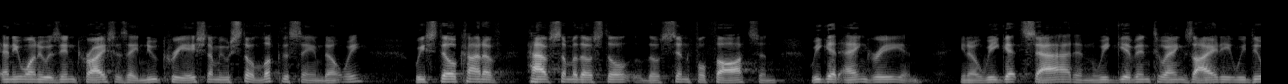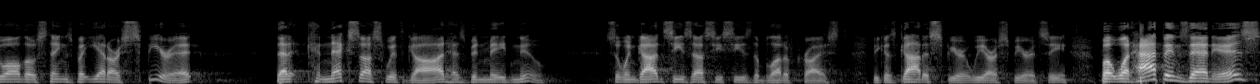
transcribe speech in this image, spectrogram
anyone who is in Christ is a new creation. I mean, we still look the same, don't we? We still kind of have some of those still those sinful thoughts and we get angry and you know, we get sad and we give into anxiety. We do all those things, but yet our spirit that connects us with God has been made new. So when God sees us, he sees the blood of Christ because God is spirit, we are spirit, see? But what happens then is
